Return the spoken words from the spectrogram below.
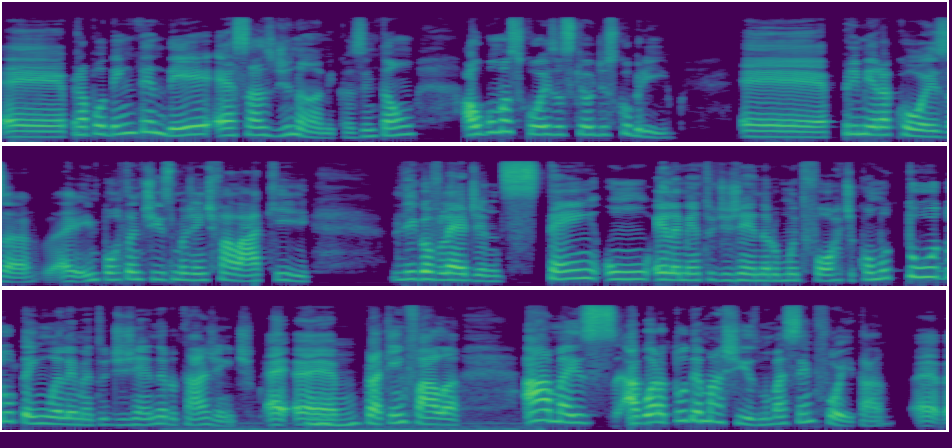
é, para poder entender essas dinâmicas. Então, algumas coisas que eu descobri. É, primeira coisa, é importantíssimo a gente falar que League of Legends tem um elemento de gênero muito forte, como tudo tem um elemento de gênero, tá, gente? É, é uhum. para quem fala, ah, mas agora tudo é machismo, mas sempre foi, tá? É,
